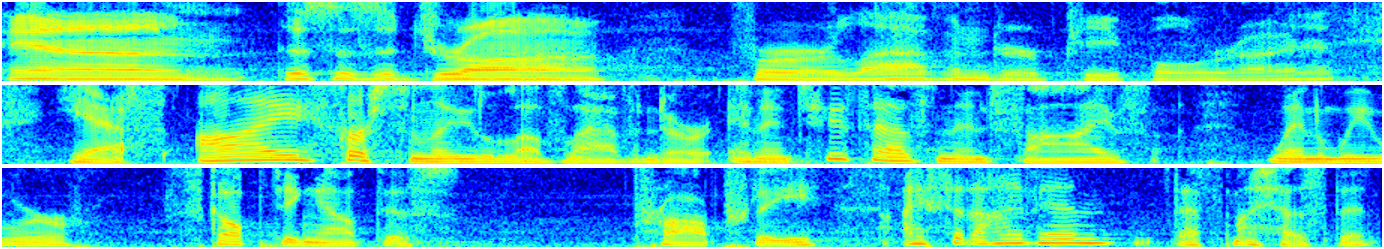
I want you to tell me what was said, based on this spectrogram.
And this is a draw for lavender people, right? Yes, I personally love lavender. And in 2005, when we were sculpting out this property, I said, Ivan, that's my husband,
